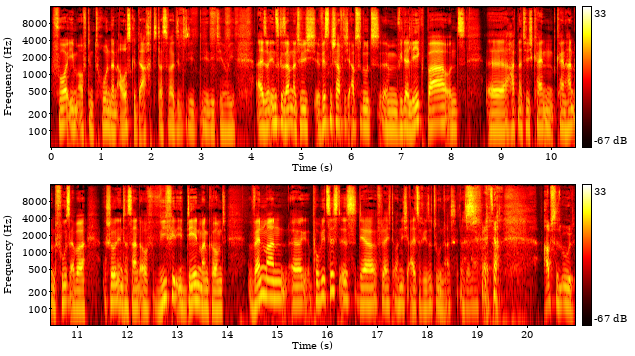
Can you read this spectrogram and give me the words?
vor ihm auf dem Thron dann ausgedacht. Das war die, die, die Theorie. Also insgesamt natürlich wissenschaftlich absolut ähm, widerlegbar und äh, hat natürlich kein, kein Hand und Fuß, aber schon interessant, auf wie viele Ideen man kommt, wenn man äh, Publizist ist, der vielleicht auch nicht allzu viel zu tun hat. Ja, absolut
